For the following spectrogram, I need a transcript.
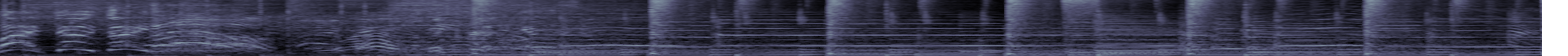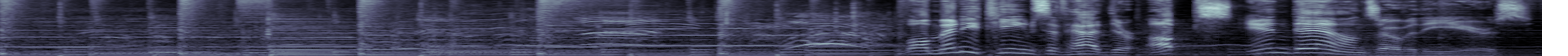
One, two, three. While many teams have had their ups and downs over the years,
